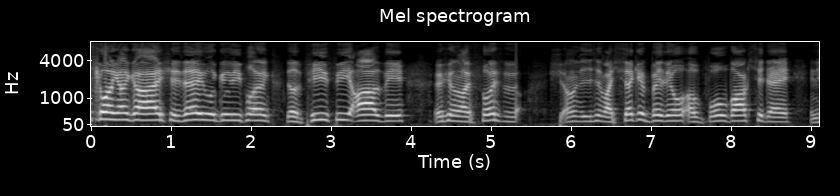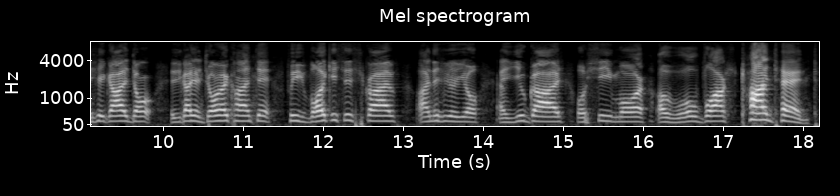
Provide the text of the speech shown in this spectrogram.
What's going on guys? Today we're going to be playing the PC Obby. This is my first, um, this is my second video of Roblox today. And if you guys don't, if you guys enjoy my content, please like and subscribe on this video. And you guys will see more of Roblox content.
